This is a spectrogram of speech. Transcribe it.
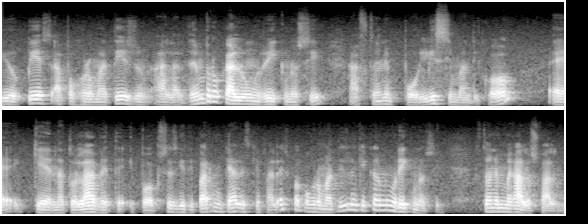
οι οποίες αποχρωματίζουν αλλά δεν προκαλούν ρίκνωση, αυτό είναι πολύ σημαντικό ε, και να το λάβετε υπόψη σας, γιατί υπάρχουν και άλλες κεφαλές που αποχρωματίζουν και κάνουν ρίκνωση. Αυτό είναι μεγάλο σφάλμα.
